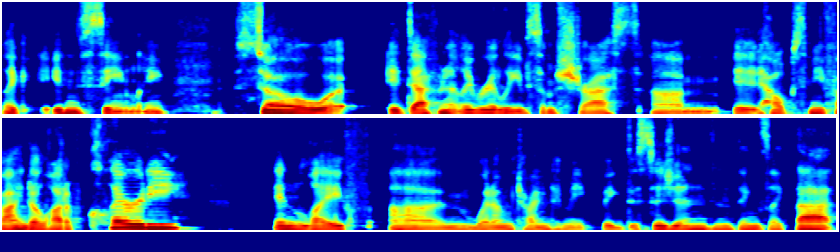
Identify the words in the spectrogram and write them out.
like insanely. So it definitely relieves some stress. Um, it helps me find a lot of clarity in life um, when I'm trying to make big decisions and things like that.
